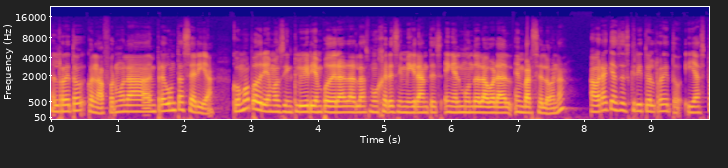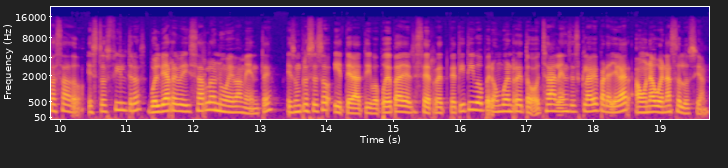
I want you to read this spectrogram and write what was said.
el reto con la fórmula en pregunta sería, ¿cómo podríamos incluir y empoderar a las mujeres inmigrantes en el mundo laboral en Barcelona? Ahora que has escrito el reto y has pasado estos filtros, vuelve a revisarlo nuevamente. Es un proceso iterativo, puede parecer repetitivo, pero un buen reto o challenge es clave para llegar a una buena solución.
